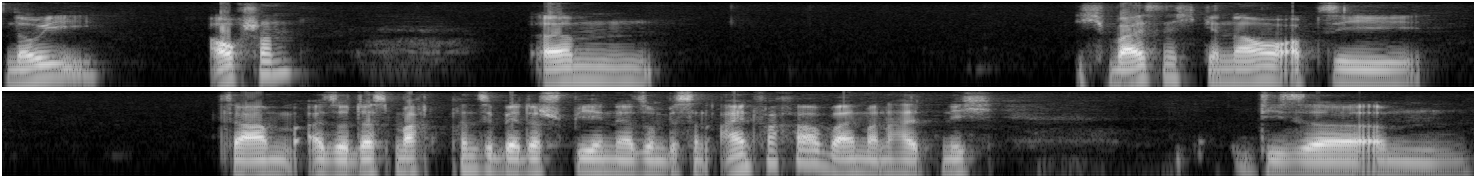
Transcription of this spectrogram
Noe auch schon. Ähm, ich weiß nicht genau, ob sie da, also das macht prinzipiell das Spielen ja so ein bisschen einfacher, weil man halt nicht diese ähm,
